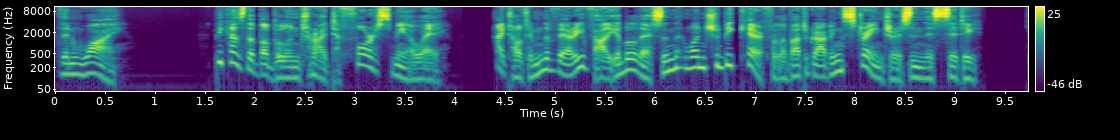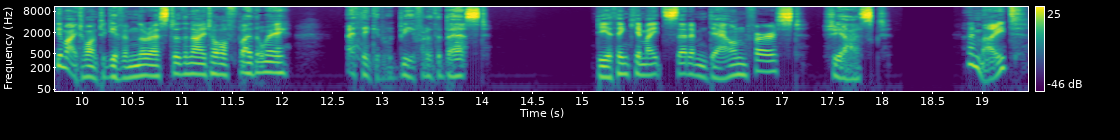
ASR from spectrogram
Then why? Because the baboon tried to force me away. I taught him the very valuable lesson that one should be careful about grabbing strangers in this city. You might want to give him the rest of the night off, by the way. I think it would be for the best. Do you think you might set him down first? she asked. I might,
